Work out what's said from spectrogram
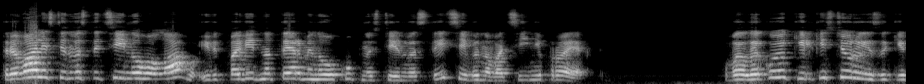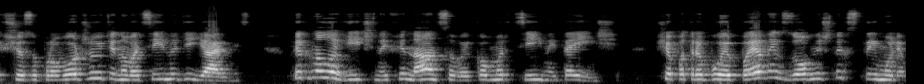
Тривалість інвестиційного лагу і відповідно терміну окупності інвестицій в інноваційні проекти великою кількістю ризиків, що супроводжують інноваційну діяльність, технологічний, фінансовий, комерційний та інші, що потребує певних зовнішніх стимулів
